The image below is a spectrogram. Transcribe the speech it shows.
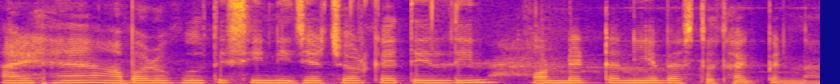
আর হ্যাঁ আবারও বলতেছি, নিজের চরকায় তেল দিন, অন্যেরটা নিয়ে ব্যস্ত থাকবেন না।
